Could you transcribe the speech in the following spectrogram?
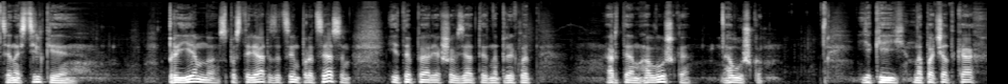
Це настільки приємно спостерігати за цим процесом. І тепер, якщо взяти, наприклад, Артем Галушка, Галушко, який на початках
